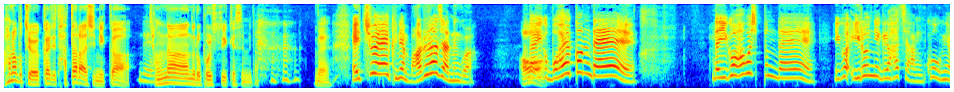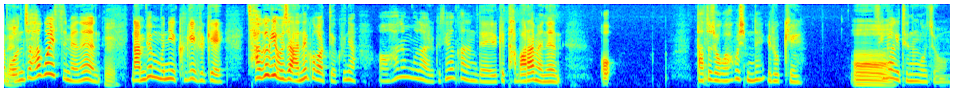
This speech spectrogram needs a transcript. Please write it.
하나부터 열까지 다 따라 하시니까 네. 장난으로 볼 수도 있겠습니다. 네. 애초에 그냥 말을 하지 않는 거야. 어, 나 이거 뭐 할 건데, 나 이거 하고 싶은데, 이거 이런 얘기를 하지 않고 그냥 네. 먼저 하고 있으면은 네. 남편분이 그게 그렇게 자극이 오지 않을 것 같아요. 그냥 아 하는구나 이렇게 생각하는데 이렇게 다 말하면은 어 나도 저거 하고 싶네 이렇게 어, 생각이 드는 거죠.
